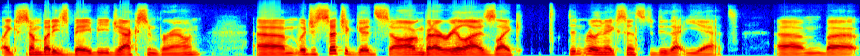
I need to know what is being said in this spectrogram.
like somebody's baby, Jackson Browne. um, which is such a good song, but I realized like didn't really make sense to do that yet. Um, but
